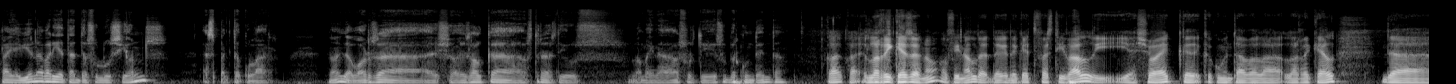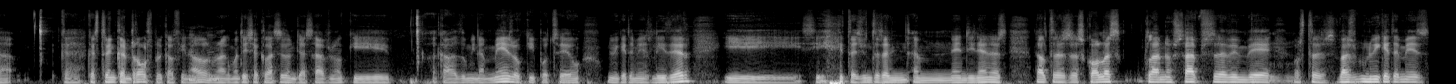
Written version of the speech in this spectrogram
Clar, hi havia una varietat de solucions espectacular. No? Llavors, eh, això és el que, ostres, dius, la mainada va sortir supercontenta. Clar, clar, és la riquesa, no?, al final de- de- d'aquest festival i, i això, eh, que, que comentava la, la Raquel, de, que, que es trenquen rols, perquè al final en una mateixa classe doncs ja saps, no?, qui acaba dominant més o qui pot ser una miqueta més líder i si t'ajuntes amb, amb nens i nenes d'altres escoles, clar, no saps eh, ben bé, ostres, vas una miqueta més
